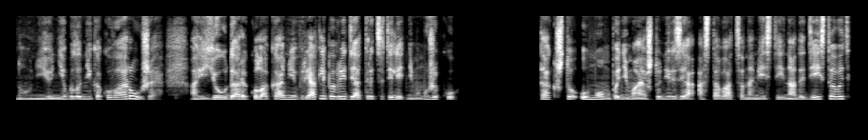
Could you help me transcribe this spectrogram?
Но у нее не было никакого оружия, а ее удары кулаками вряд ли повредят тридцатилетнему мужику. Так что, умом понимая, что нельзя оставаться на месте и надо действовать,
